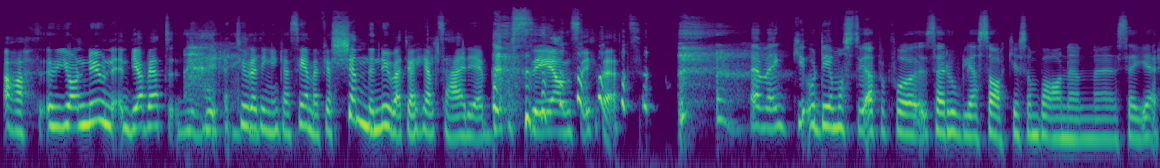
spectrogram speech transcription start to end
Ah, jag, nu, jag vet, tur att ingen kan se mig för jag känner nu att jag är helt så här eh, blossig i ansiktet. Men, och det måste vi, apropå så roliga saker som barnen eh, säger.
